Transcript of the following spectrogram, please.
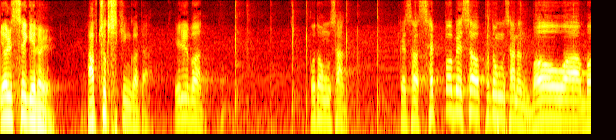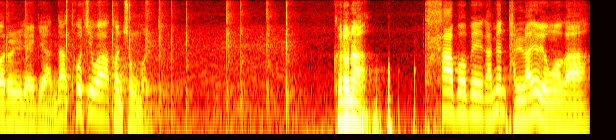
13개를 압축시킨 거다. 1번 부동산. 그래서 세법에서 부동산은 뭐와 뭐를 얘기한다? 토지와 건축물. 그러나 타법에 가면 달라요, 용어가.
